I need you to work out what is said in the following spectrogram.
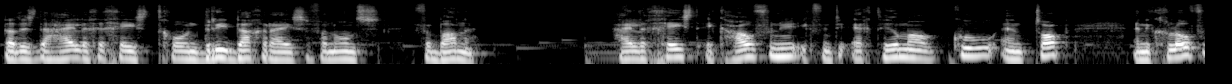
dat is de Heilige Geest gewoon drie dagreizen van ons verbannen. Heilige Geest, ik hou van u. Ik vind u echt helemaal cool en top. En ik geloof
